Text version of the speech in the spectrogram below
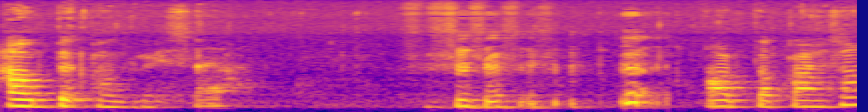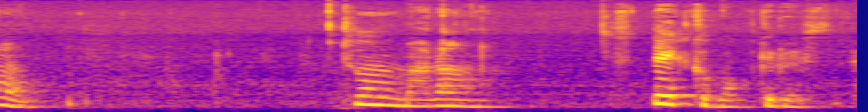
아웃백 가기로 했어요. 아웃백 가서 투움바랑 스테이크 먹기로 했어요.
